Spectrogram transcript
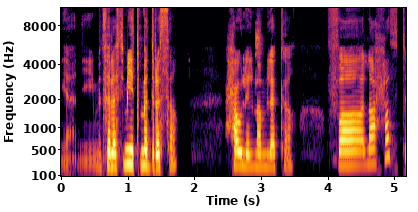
يعني من 300 مدرسة حول المملكة. فلاحظت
